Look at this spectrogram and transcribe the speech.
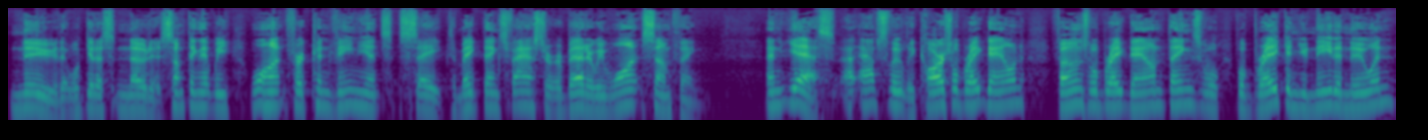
new that will get us noticed, something that we want for convenience sake, to make things faster or better. We want something. And yes, absolutely. Cars will break down, phones will break down, things will, will break, and you need a new one.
